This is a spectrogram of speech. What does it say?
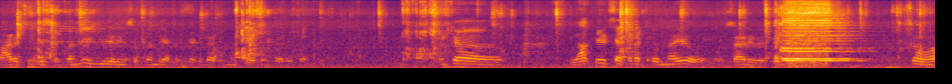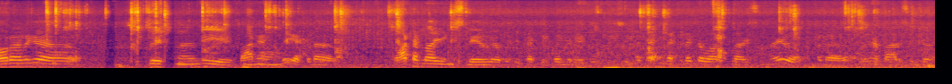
పారిశుద్ధ్య సిబ్బంది ఇంజనీరింగ్ సిబ్బంది ఎక్కడికెక్కడ రిమూవ్ చేయడం జరుగుతుంది. ఇంకా బ్లాకేట్స్ ఎక్కడెక్కడ ఉన్నాయో ఒకసారి సో ఓవరాల్గా సిచ్యువేషన్ అనేది బాగానే ఉంది. ఎక్కడ వాటర్ లాగింగ్స్ లేవు కాబట్టి పెద్ద ఇబ్బంది లేదు. ఎక్కడైతే వాటర్ లాగింగ్స్ ఉన్నాయో అక్కడ ఉన్న పారిశుద్ధ్య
